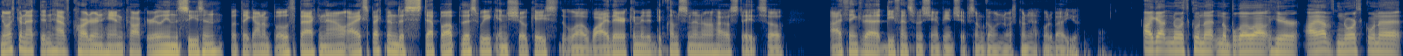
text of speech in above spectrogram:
North Gwinnett didn't have Carter and Hancock early in the season, but they got them both back now. I expect them to step up this week and showcase the, uh, why they're committed to Clemson and Ohio State. So I think that defense wins championships. I'm going North Gwinnett. What about you? I got North Gwinnett in a blowout here. I have North Gwinnett.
